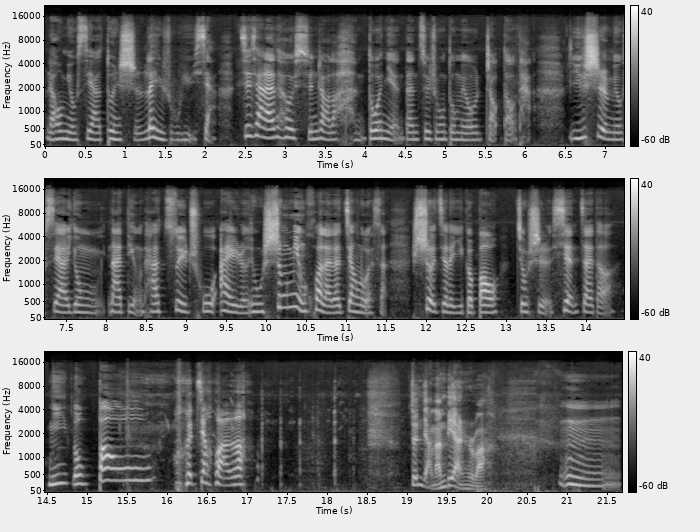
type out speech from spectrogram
然后缪西亚顿时泪如雨下。接下来，他又寻找了很多年，但最终都没有找到他。于是，缪西亚用那顶他最初爱人用生命换来的降落伞，设计了一个包，就是现在的尼龙包。我讲完了。真假难辨是吧？嗯，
